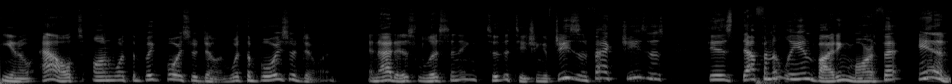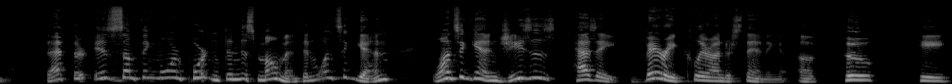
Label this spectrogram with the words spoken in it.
you know, out on what the big boys are doing, what the boys are doing. And that is listening to the teaching of Jesus. In fact, Jesus is definitely inviting Martha in. That there is something more important in this moment. And once again, once again, Jesus has a very clear understanding of who he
